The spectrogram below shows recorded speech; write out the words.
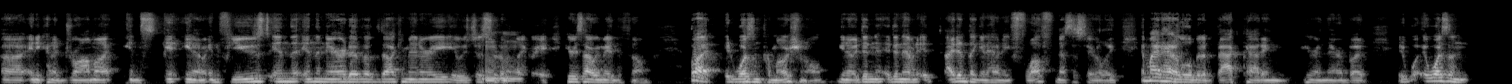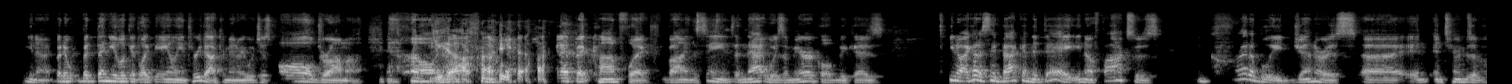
uh, any kind of drama in, you know infused in the in the narrative of the documentary it was just sort mm-hmm. of like hey, here's how we made the film but it wasn't promotional. You know, it didn't it didn't have it, I didn't think it had any fluff necessarily. It might have had a little bit of back padding here and there, but it it wasn't. You know, but it, but then you look at like the Alien Three documentary, which is all drama and all yeah, yeah. epic conflict behind the scenes, and that was a miracle because, you know, I got to say, back in the day, you know, Fox was incredibly generous uh, in, in terms of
